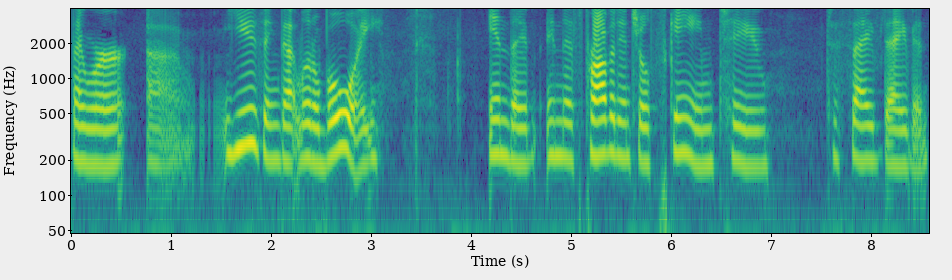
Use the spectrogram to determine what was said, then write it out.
they were uh, using that little boy in the in this providential scheme to to save David.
